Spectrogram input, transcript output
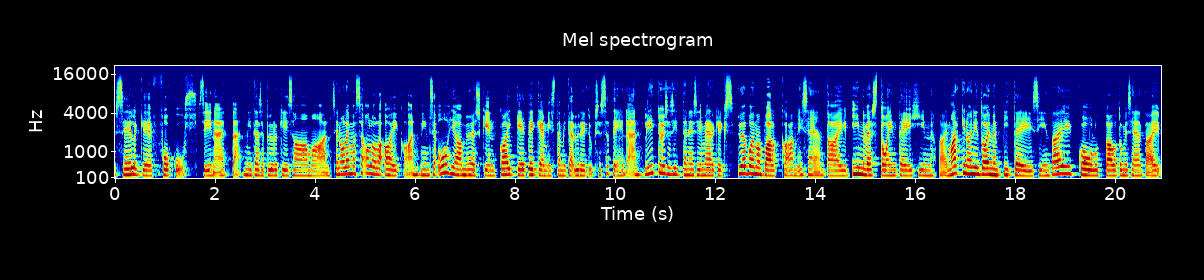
selkeä fokus siinä, että mitä se pyrkii saamaan sen olemassaololla aikaan, niin se ohjaa myöskin kaikkea tekemistä, mitä yrityksessä tehdään. Liittyy se sitten esimerkiksi työvoiman palkkaamiseen tai investointeihin tai markkinoinnin toimenpiteisiin harrastuksiin tai kouluttautumiseen tai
